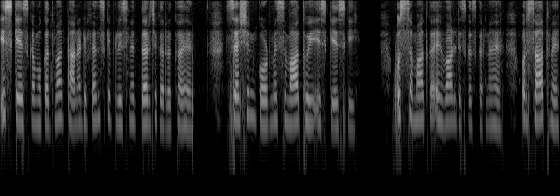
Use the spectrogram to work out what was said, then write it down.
इस केस का मुकदमा थाना डिफेंस के पुलिस ने दर्ज कर रखा है। सेशन कोर्ट में समात हुई इस केस की। उस समात का अहवाल डिस्कस करना है और साथ में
